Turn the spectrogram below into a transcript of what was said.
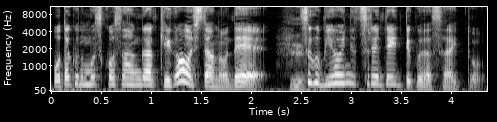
お宅の息子さんが怪我をしたので、ええ。すぐ病院に連れて行ってくださいと。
